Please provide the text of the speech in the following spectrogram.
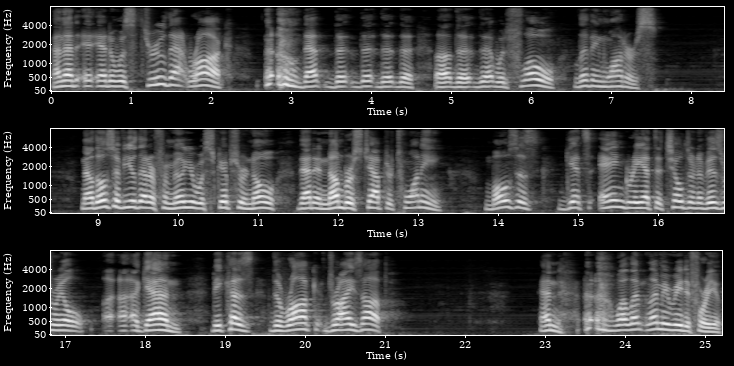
And that it, and it was through that rock that the, the, the, the, uh, the, that would flow living waters. Now, those of you that are familiar with Scripture know that in Numbers chapter 20, Moses gets angry at the children of Israel uh, uh again because the rock dries up. And, well, let, let me read it for you.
